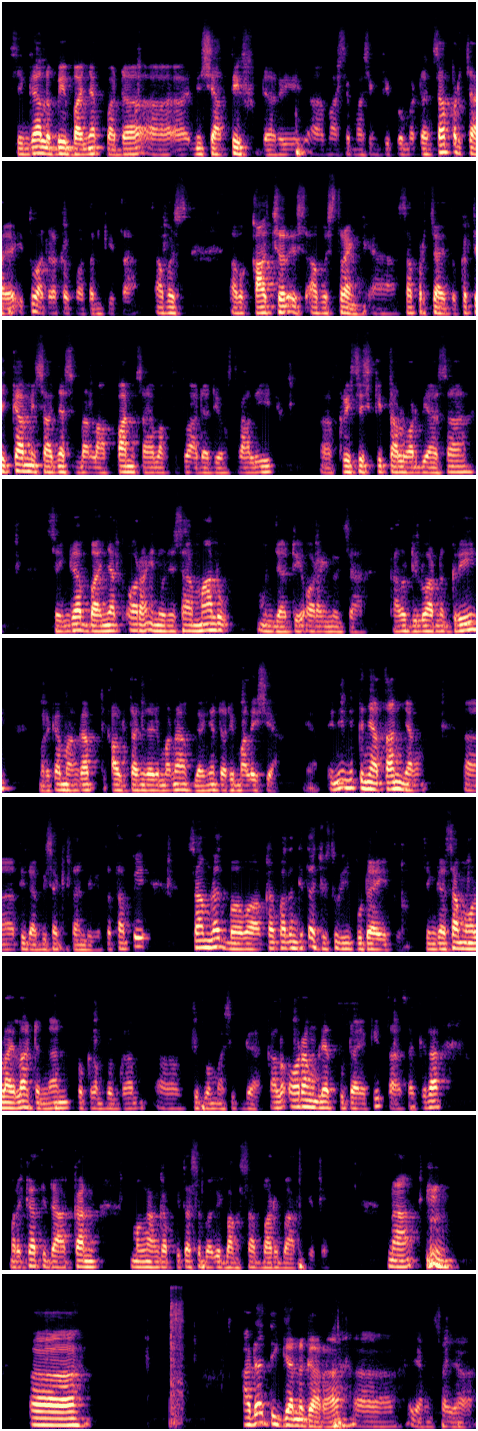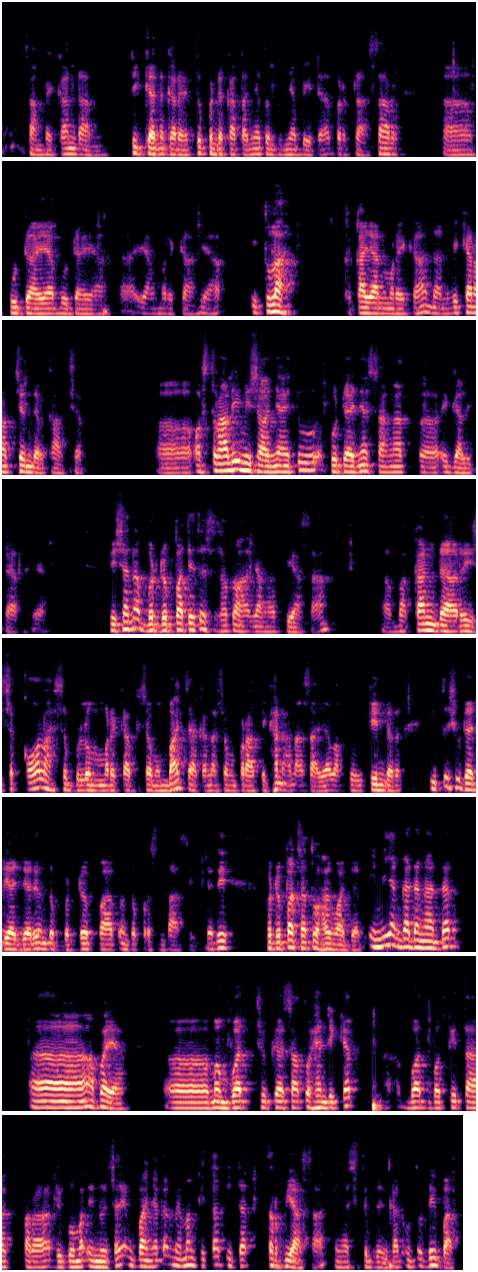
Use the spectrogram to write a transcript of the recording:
sehingga lebih banyak pada uh, inisiatif dari masing-masing uh, diplomat dan saya percaya itu adalah kekuatan kita. Our, our culture is our strength. Ya, saya percaya itu. Ketika misalnya 98 saya waktu itu ada di Australia, uh, krisis kita luar biasa, sehingga banyak orang Indonesia malu menjadi orang Indonesia. Kalau di luar negeri, mereka menganggap kalau ditanya dari mana, bilangnya dari Malaysia. Ya, ini, ini kenyataan yang uh, tidak bisa kita sendiri. Tetapi saya melihat bahwa kekuatan kita justru di budaya itu. Sehingga saya mulailah dengan program-program uh, diplomasi budaya. Kalau orang melihat budaya kita, saya kira mereka tidak akan menganggap kita sebagai bangsa barbar gitu. Nah, uh, ada tiga negara uh, yang saya sampaikan dan tiga negara itu pendekatannya tentunya beda berdasar eh, budaya-budaya uh, yang mereka ya itulah kekayaan mereka dan we cannot change their culture. Australia misalnya itu budayanya sangat egaliter ya. Di sana berdebat itu sesuatu hal yang biasa. Bahkan dari sekolah sebelum mereka bisa membaca, karena saya memperhatikan anak saya waktu kinder, itu sudah diajari untuk berdebat, untuk presentasi. Jadi berdebat satu hal wajar. Ini yang kadang-kadang apa ya membuat juga satu handicap buat buat kita para diplomat Indonesia yang banyak kan memang kita tidak terbiasa dengan sistem pendidikan untuk debat.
